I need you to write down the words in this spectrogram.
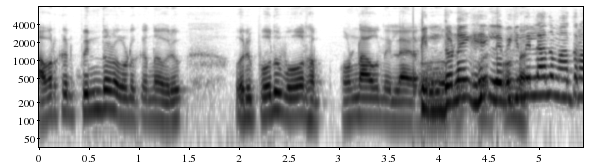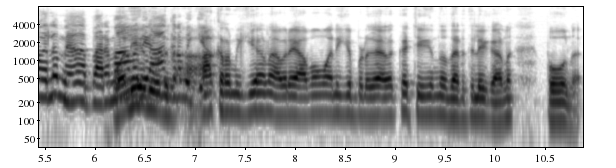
അവർക്കൊരു പിന്തുണ കൊടുക്കുന്ന ഒരു ഒരു പൊതുബോധം ഉണ്ടാവുന്നില്ല പിന്തുണ ലഭിക്കുന്നില്ല എന്ന് മാത്രമല്ല ആക്രമിക്കുകയാണ് അവരെ അപമാനിക്കപ്പെടുക അതൊക്കെ ചെയ്യുന്ന തരത്തിലേക്കാണ് പോകുന്നത്.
